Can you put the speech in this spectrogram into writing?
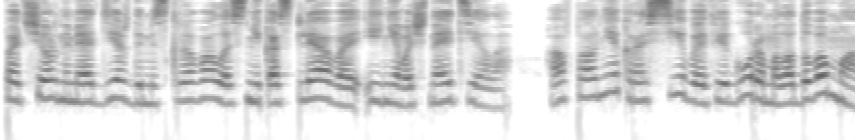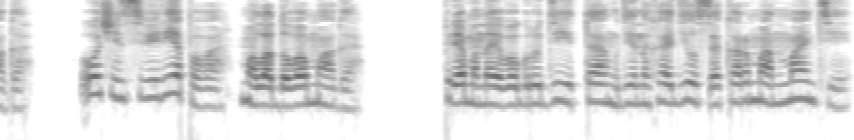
Под черными одеждами скрывалось не костлявое и немощное тело, а вполне красивая фигура молодого мага. Очень свирепого молодого мага. Прямо на его груди, там, где находился карман мантии,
